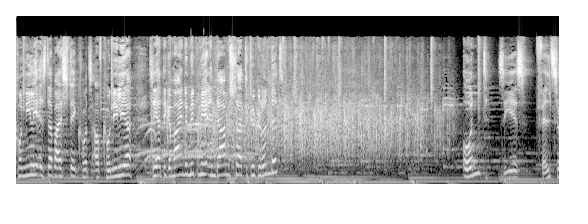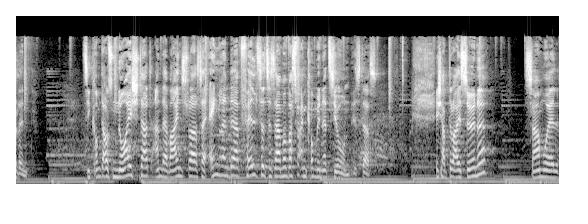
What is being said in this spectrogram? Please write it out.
Cornelia ist dabei. Steh kurz auf Cornelia. Sie hat die Gemeinde mit mir in Darmstadt gegründet. Und sie ist Pfälzerin. Sie kommt aus Neustadt an der Weinstraße, Engländer, Pfälzer zusammen. Was für eine Kombination ist das? Ich habe drei Söhne, Samuel,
